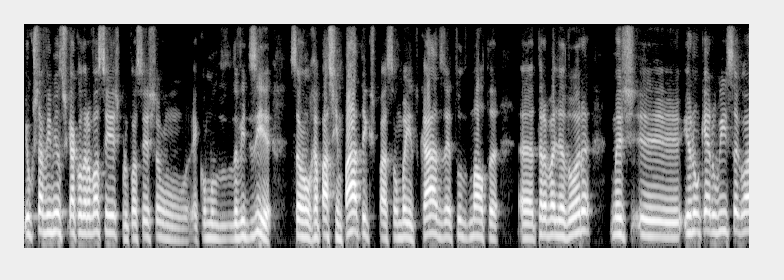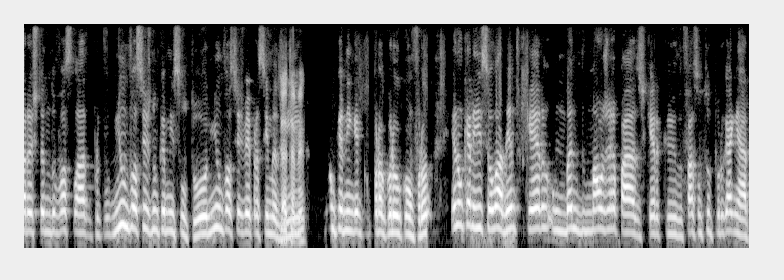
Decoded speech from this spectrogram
eu gostava imenso de jogar contra vocês, porque vocês são, é como o David dizia, são rapazes simpáticos, pá, são bem educados, é tudo malta uh, trabalhadora, mas uh, eu não quero isso agora estando do vosso lado, porque nenhum de vocês nunca me insultou, nenhum de vocês veio para cima de Exatamente. mim nunca ninguém procurou o confronto. Eu não quero isso, eu lá dentro quero um bando de maus rapazes, quero que façam tudo por ganhar.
